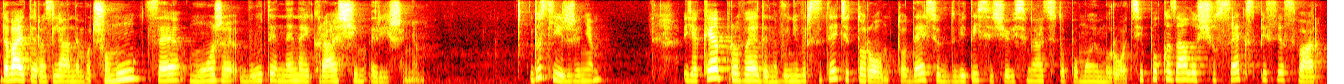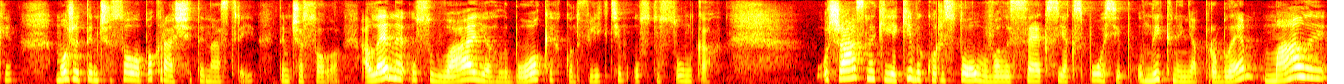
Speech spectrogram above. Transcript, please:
Давайте розглянемо, чому це може бути не найкращим рішенням. Дослідження яке проведене в університеті Торонто, десь у 2018 по-моєму році, показало, що секс після сварки може тимчасово покращити настрій, тимчасово, але не усуває глибоких конфліктів у стосунках. Учасники, які використовували секс як спосіб уникнення проблем, мали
